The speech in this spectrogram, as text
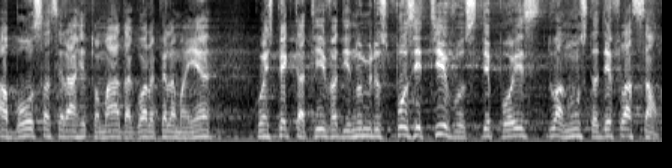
A bolsa será retomada agora pela manhã, com expectativa de números positivos depois do anúncio da deflação.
